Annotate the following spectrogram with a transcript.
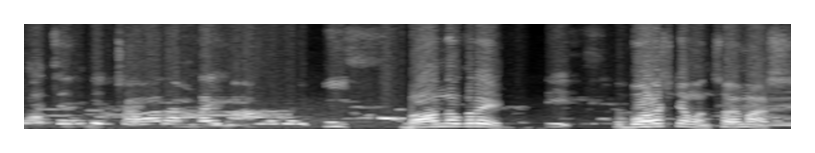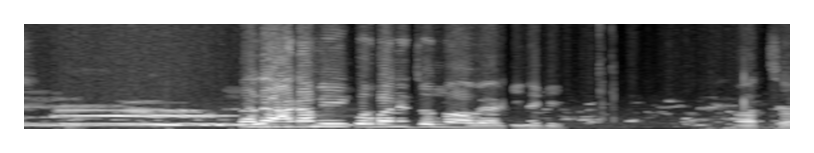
বাচ্চাদিকে চাওয়া দাম ভাই বাংলা করে পিস বাউন্ন করে? বয়স কেমন? ছয় মাস? তাহলে আগামী কোরবানির জন্য হবে আর কি, নাকি? আচ্ছা।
